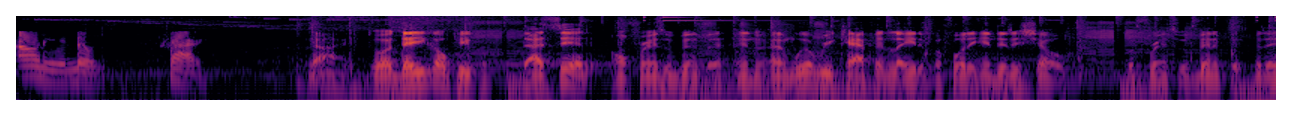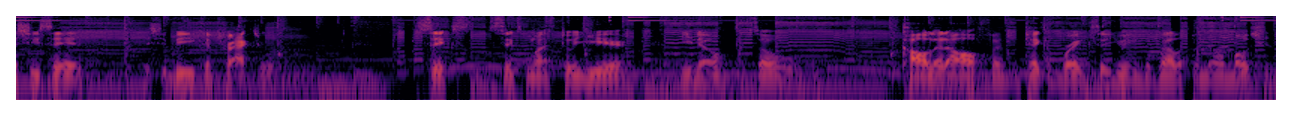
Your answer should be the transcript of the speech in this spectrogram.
I don't even know you. Sorry. All right. Well, there you go, people. That's it on Friends with Benefits, and and we'll recap it later before the end of the show with Friends with Benefits. But as she said, it should be contractual, six six months to a year. You know, so call it off and take a break so you ain't developing no emotions.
